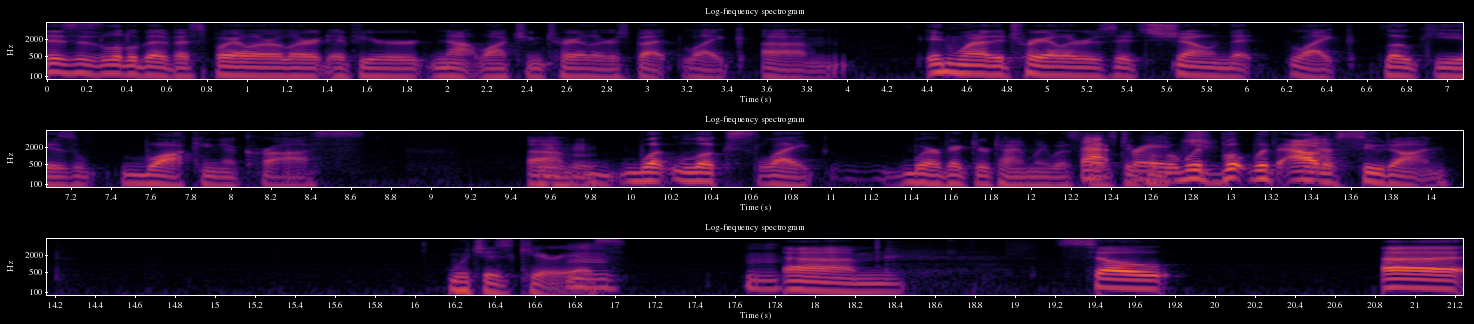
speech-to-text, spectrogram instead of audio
this is a little bit of a spoiler alert if you're not watching trailers, but like, um, in one of the trailers, it's shown that like Loki is walking across, um, Mhm. what looks like where Victor Timely was That supposed to go, but, with, but without Yeah. a suit on, which is curious. Mm. Um, so, uh,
